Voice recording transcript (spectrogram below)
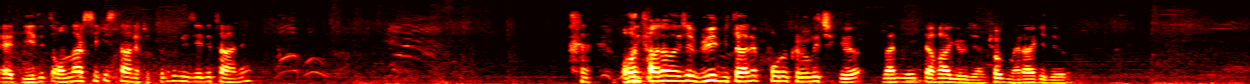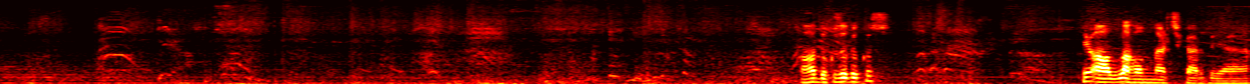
Evet 7 onlar 8 tane tutturdu biz 7 tane. 10 tane olunca büyük bir tane poro kralı çıkıyor. Ben ilk defa göreceğim. Çok merak ediyorum. Aa 9'a 9. Kim Allah onlar çıkardı ya.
